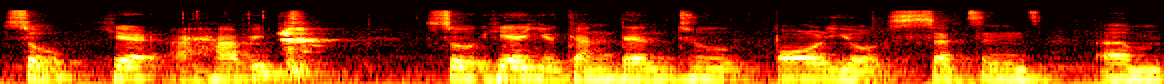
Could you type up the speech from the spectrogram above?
So here I have it. So here you can then do all your settings um,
